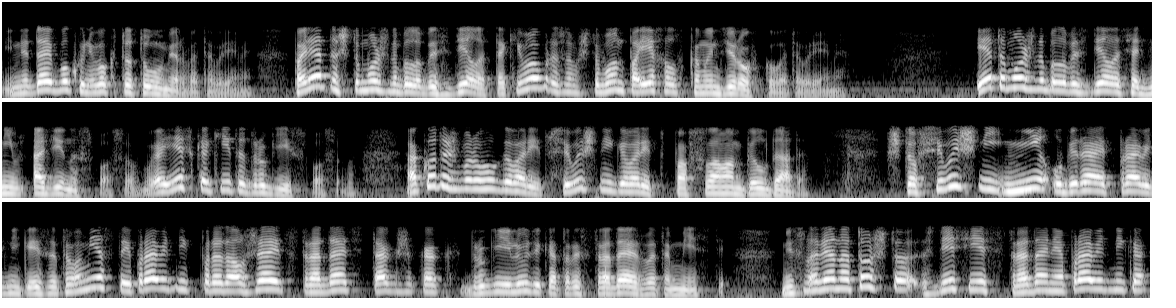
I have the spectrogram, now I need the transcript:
И не дай бог, у него кто-то умер в это время. Понятно, что можно было бы сделать таким образом, чтобы он поехал в командировку в это время. И это можно было бы сделать одним, один из способов. А есть какие-то другие способы. А Кодыш Барагу говорит, Всевышний говорит, по словам Билдада – что Всевышний не убирает праведника из этого места, и праведник продолжает страдать так же, как другие люди, которые страдают в этом месте. Несмотря на то, что здесь есть страдания праведника,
